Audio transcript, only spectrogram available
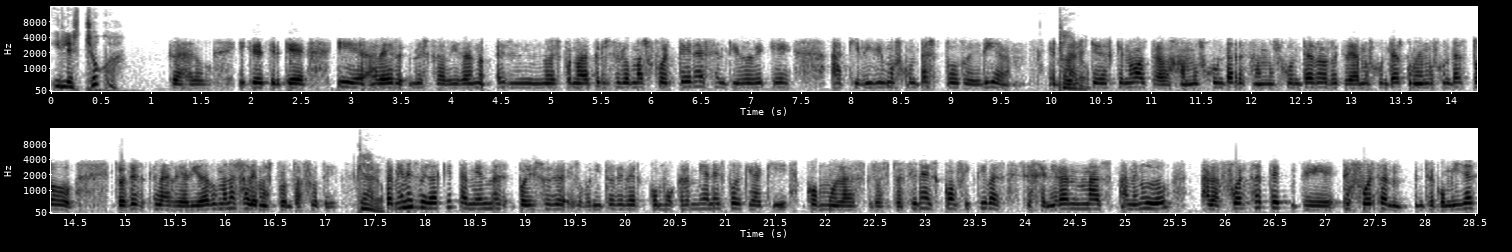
y les choca. Claro, y quiero decir que, y a ver, nuestra vida no, no, es por nada, pero es de lo más fuerte en el sentido de que aquí vivimos juntas todo el día. Entonces, quieres que no, trabajamos juntas, rezamos juntas, nos recreamos juntas, comemos juntas, todo. Entonces, la realidad humana sale más pronto a flote. Claro. También es verdad que también, más, por eso es lo bonito de ver cómo cambian, es porque aquí, como las, las situaciones conflictivas se generan más a menudo, a la fuerza te, te, te, fuerzan, entre comillas,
